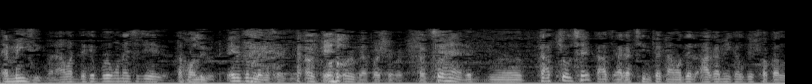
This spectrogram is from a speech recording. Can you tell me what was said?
অ্যামেজিং মানে আমার দেখে পুরো মনে হয়েছে যে হলিউড এরকম লেগেছে আর কি। ওর ব্যাপার স্যাপার Okay. হ্যাঁ কাজ চলছে কাজ আগাচ্ছে। ইনফ্যাক্ট আমাদের আগামীকালকে সকাল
